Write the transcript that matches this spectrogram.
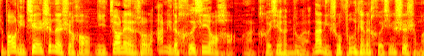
就包括你健身的时候，你教练说了啊，你的核心要好啊，核心很重要。那你说丰田的核心是什么？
